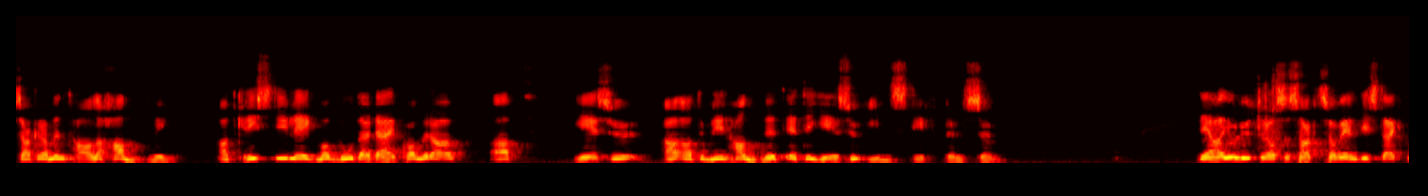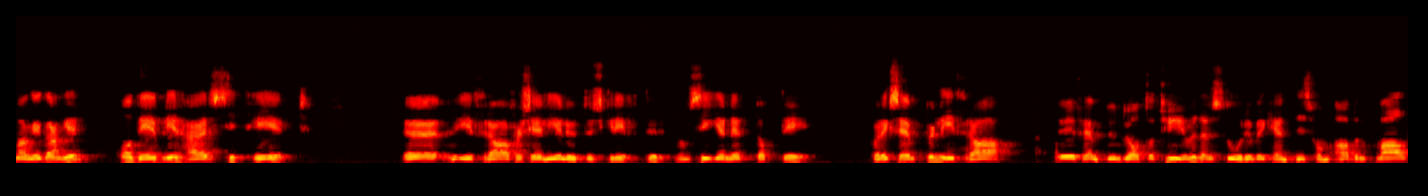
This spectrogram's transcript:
sakramentale handling. At Kristi legeme og blod er der, kommer av at, Jesu, at det blir handlet etter Jesu innstiftelse. Det har jo Luther også sagt så veldig sterkt mange ganger, og det blir her sitert fra forskjellige Lutherskrifter. De sier nettopp det. F.eks. fra 1528, den store bekjentnis vom Abendmahl,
